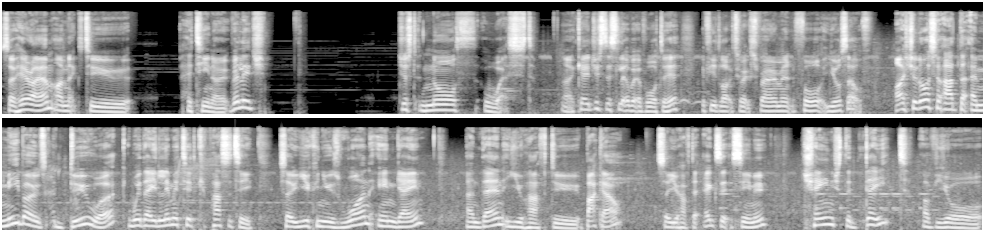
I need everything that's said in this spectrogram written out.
So here I am, I'm next to Hateno village, just northwest. Okay, just this little bit of water here, if you'd like to experiment for yourself. I should also add that amiibos do work with a limited capacity. So you can use one in-game, and then you have to back out so you have to exit Cemu, change the date of your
